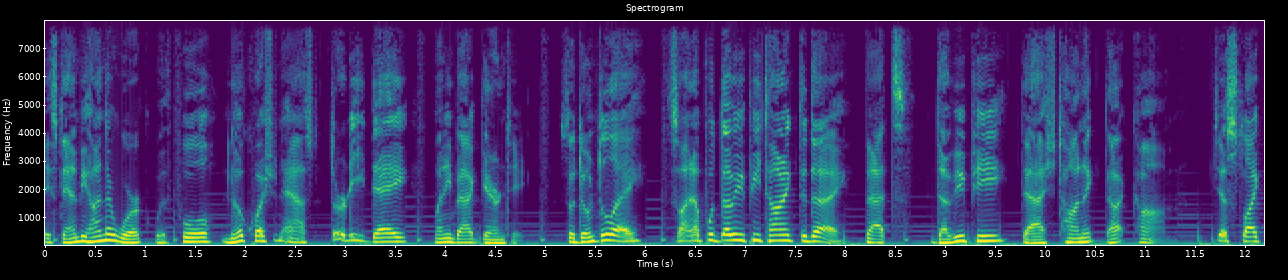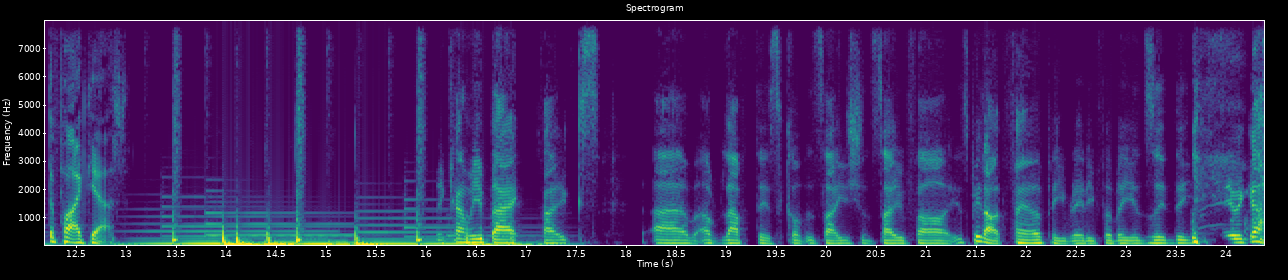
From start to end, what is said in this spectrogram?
They stand behind their work with full, no question asked, 30 day money back guarantee. So don't delay. Sign up with WP Tonic today. That's WP tonic.com, just like the podcast. We're coming back, folks. Um, I've loved this conversation so far. It's been like therapy, really, for me and Cindy. Here we go.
